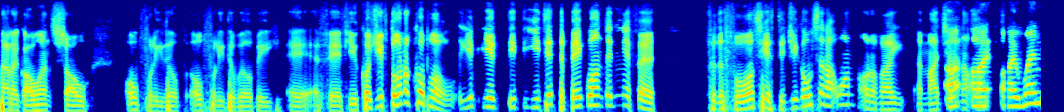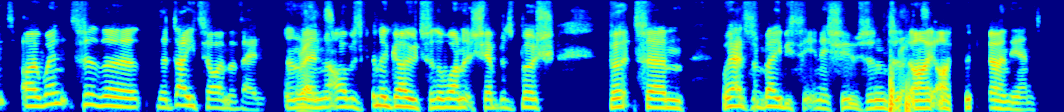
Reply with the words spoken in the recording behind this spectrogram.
that are going. So hopefully, there hopefully there will be a, a fair few because you've done a couple. You, you you did the big one, didn't you, for for the 40th. Did you go to that one, or have I imagined I, that one? I, I went. I went to the the daytime event, and right. then I was going to go to the one at Shepherd's Bush, but um, we had some babysitting issues, and right. I, I couldn't go in the end.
